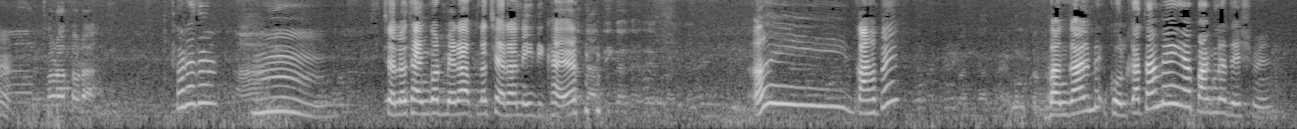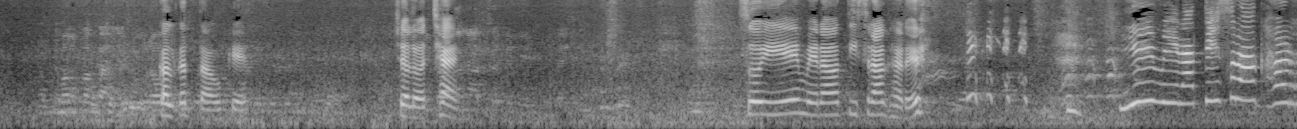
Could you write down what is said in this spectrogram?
हाँ, थोड़ा थोड़ा। थोड़ा सा हाँ। हम्म। चलो थैंक गॉड मेरा अपना चेहरा नहीं दिखाया। कहाँ पे? बंगाल में कोलकाता में या बांग्लादेश में? कलकत्ता ओके चलो अच्छा है। सो so, ये मेरा तीसरा घर है। ये मेरा तीसरा घर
